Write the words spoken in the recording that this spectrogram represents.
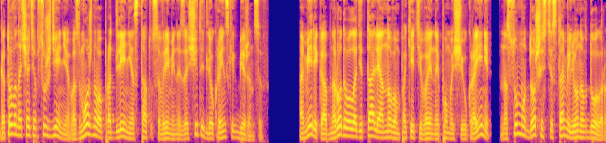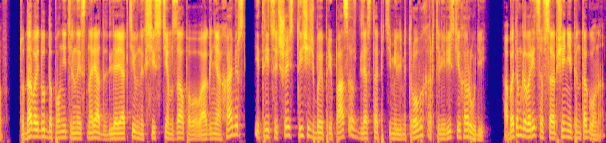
готова начать обсуждение возможного продления статуса временной защиты для украинских беженцев. Америка обнародовала детали о новом пакете военной помощи Украине на сумму до 600 миллионов долларов. Туда войдут дополнительные снаряды для реактивных систем залпового огня «Хаммерс» и 36 тысяч боеприпасов для 105 миллиметровых артиллерийских орудий. Об этом говорится в сообщении Пентагона.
